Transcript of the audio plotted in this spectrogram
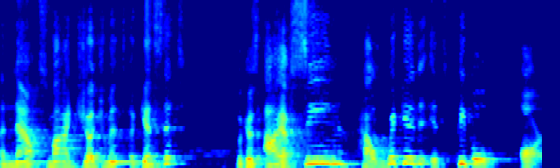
announce my judgment against it because I have seen how wicked its people are.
